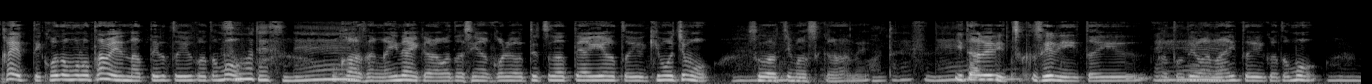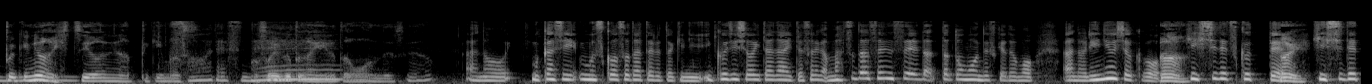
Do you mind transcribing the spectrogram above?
かえって子供のためになっているということも、そうですね。お母さんがいないから私がこれを手伝ってあげようという気持ちも育ちますからね。本当ですね。至れり尽くせりということではないということも、うん時には必要になってきます。そうですね。そういうことが言えると思うんですよ。あの昔、息子を育てるときに育児書をいただいて、それが松田先生だったと思うんですけども、あの離乳食を必死で作って、はい。必死で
